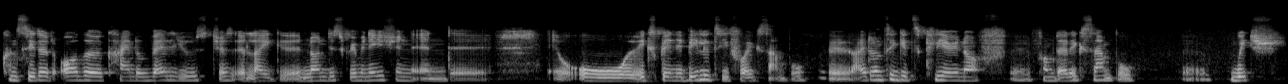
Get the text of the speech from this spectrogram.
considered other kind of values, just uh, like uh, non-discrimination and uh, or explainability, for example. Uh, I don't think it's clear enough from that example which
